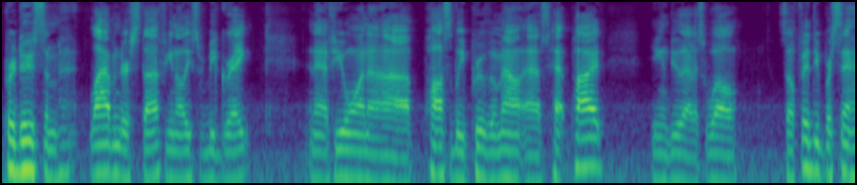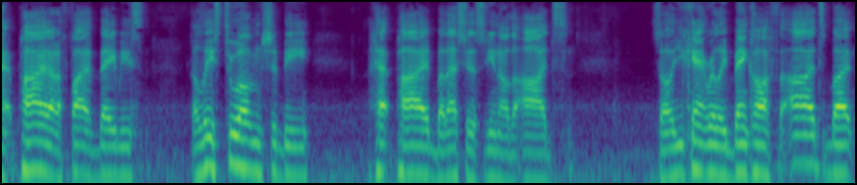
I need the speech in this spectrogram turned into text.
produce some lavender stuff, you know, these would be great. And if you want to uh, possibly prove them out as het pied, you can do that as well. So 50% het pied out of five babies. At least two of them should be het pied, but that's just, you know, the odds. So you can't really bank off the odds, but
